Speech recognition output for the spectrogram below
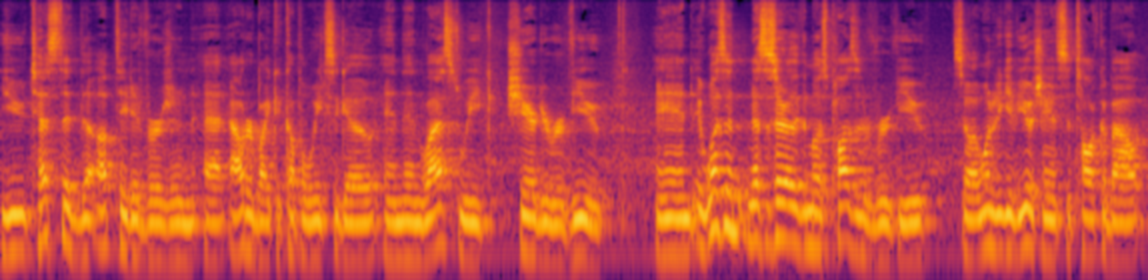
You tested the updated version at Outer Bike a couple weeks ago, and then last week shared your review. And it wasn't necessarily the most positive review, so I wanted to give you a chance to talk about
